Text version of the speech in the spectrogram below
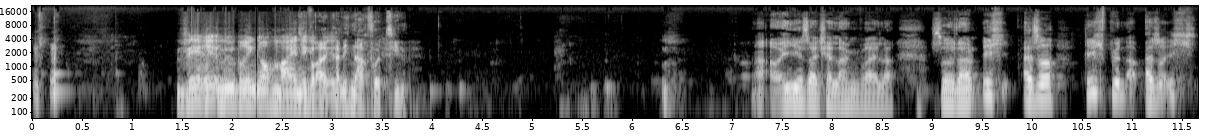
Wäre im Übrigen auch meine Die Wahl gewesen. kann ich nachvollziehen. Ah, ihr seid ja Langweiler. So, dann ich, also ich bin, also ich,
